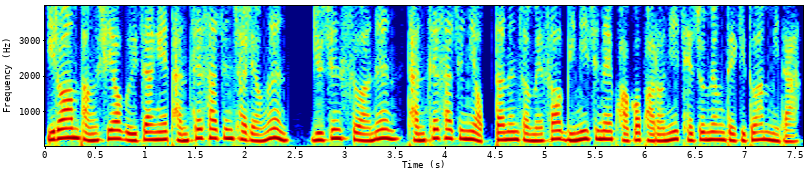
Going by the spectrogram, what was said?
이러한 방시혁 의장의 단체 사진 촬영은 뉴진스와는 단체 사진이 없다는 점에서 미니진의 과거 발언이 재조명되기도 합니다.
